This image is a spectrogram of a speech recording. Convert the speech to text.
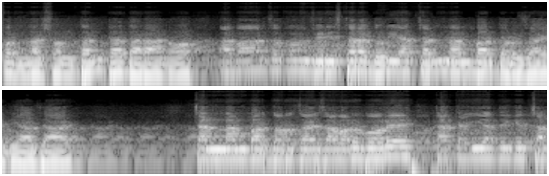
কন্যা সন্তানটা দাঁড়ানো। আবার যখন ফিরিস্তারা দরিয়া চার নাম্বার দরজায় নিয়ে যায়, চার নাম্বার দরজায় যাওয়ার পরে তাকাইয়া দেখে চার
